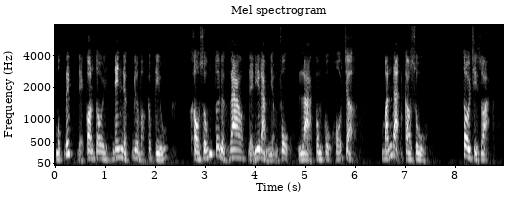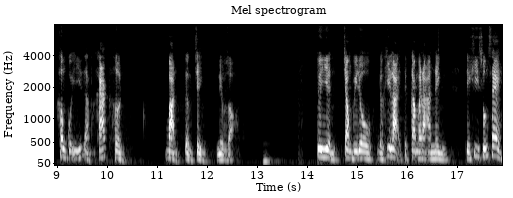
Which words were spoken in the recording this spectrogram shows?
mục đích để con tôi nhanh được đưa vào cấp cứu. Khẩu súng tôi được giao để đi làm nhiệm vụ là công cụ hỗ trợ, bắn đạn cao su. Tôi chỉ dọa, không có ý làm khác hơn. Bản tường trình nêu rõ. Tuy nhiên, trong video được ghi lại từ camera an ninh, thì khi xuống xe,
